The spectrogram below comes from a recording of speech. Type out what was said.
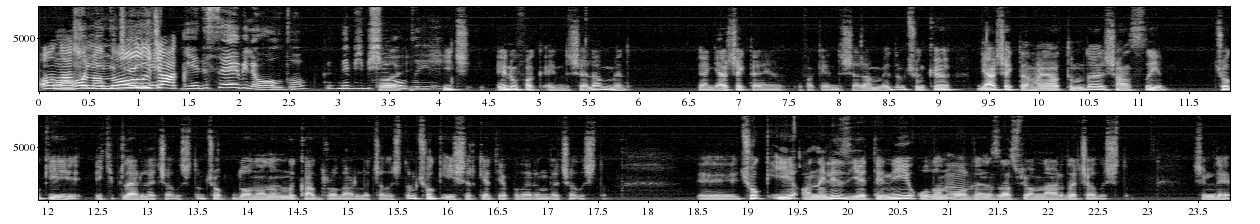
Ondan o, sonra ne olacak? 7S bile oldu. Ne bir, bir şey oldu. Hiç en ufak endişelenmedim. Yani gerçekten en ufak endişelenmedim. Çünkü gerçekten hayatımda şanslıyım çok iyi ekiplerle çalıştım. Çok donanımlı kadrolarla çalıştım. Çok iyi şirket yapılarında çalıştım. Ee, çok iyi analiz yeteneği olan hmm. organizasyonlarda çalıştım. Şimdi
